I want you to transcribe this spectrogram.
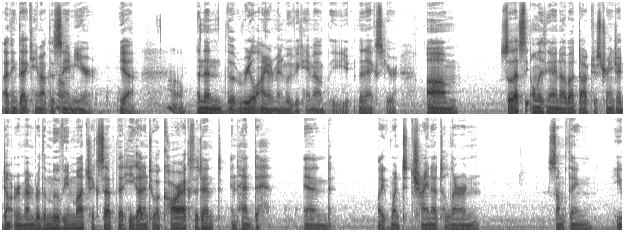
I think that came out the same year. Yeah. Oh. and then the real Iron Man movie came out the the next year. Um, so that's the only thing I know about Doctor Strange. I don't remember the movie much except that he got into a car accident and had to and like went to China to learn something. He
